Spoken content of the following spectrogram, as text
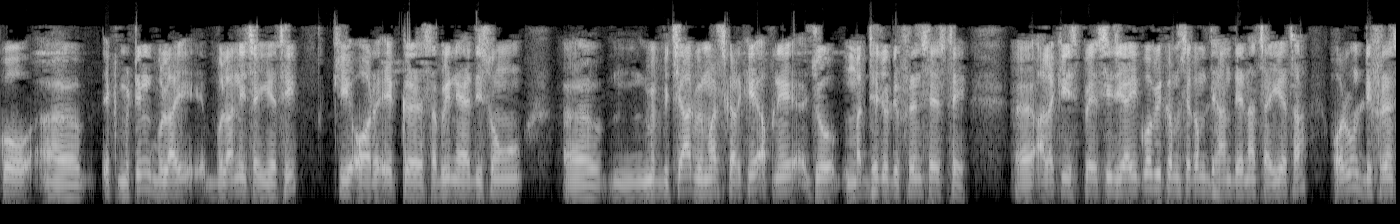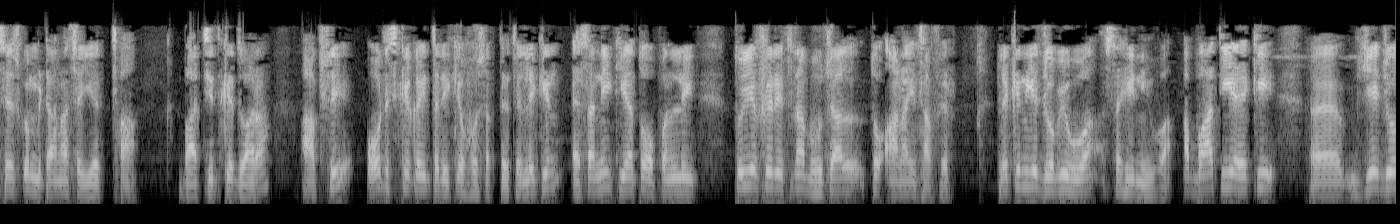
को एक मीटिंग बुलाई, बुलानी चाहिए थी कि और एक सभी न्यायाधीशों में विचार विमर्श करके अपने जो मध्य जो डिफरेंसेस थे हालाँकि इस पे सीजीआई को भी कम से कम ध्यान देना चाहिए था और उन डिफरेंसेस को मिटाना चाहिए था, बातचीत के द्वारा। आपसी और इसके कई तरीके हो सकते थे, लेकिन ऐसा नहीं किया तो ओपनली तो ये फिर इतना भूचाल तो आना ही था फिर। लेकिन ये जो भी हुआ, सही नहीं हुआ। अब बात यह है कि ये जो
